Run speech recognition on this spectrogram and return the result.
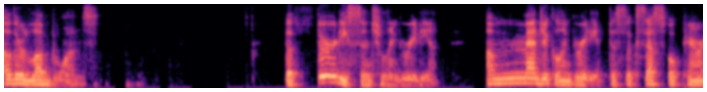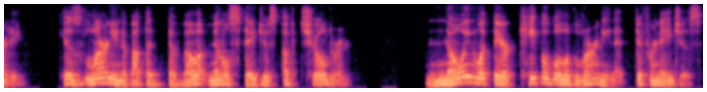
other loved ones. The third essential ingredient, a magical ingredient to successful parenting, is learning about the developmental stages of children, knowing what they are capable of learning at different ages,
